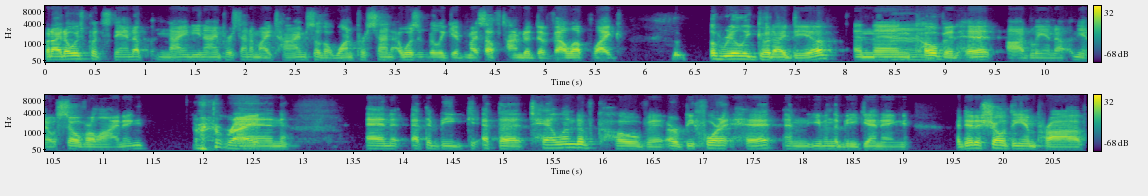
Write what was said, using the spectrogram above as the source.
but I'd always put stand up 99% of my time. So the 1%, I wasn't really giving myself time to develop like a really good idea. And then Mm. COVID hit, oddly enough, you know, silver lining. right. And and at the be- at the tail end of COVID or before it hit, and even the beginning, I did a show at the Improv,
